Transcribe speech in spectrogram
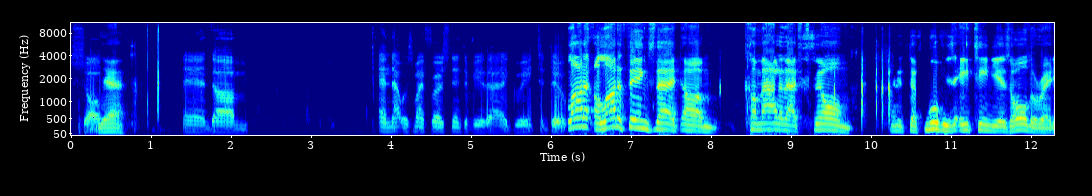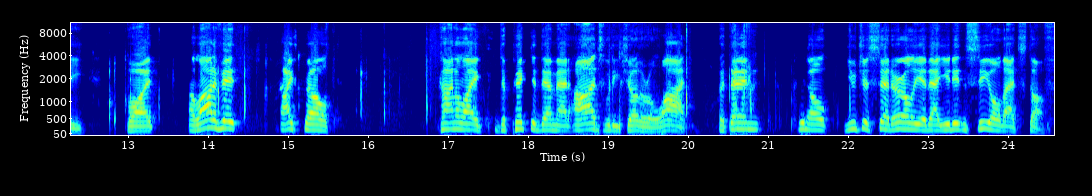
so Yeah. and um and that was my first interview that I agreed to do. A lot of a lot of things that um, come out of that film, and it, the movie's 18 years old already, but a lot of it I felt kind of like depicted them at odds with each other a lot. But then, you know, you just said earlier that you didn't see all that stuff,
